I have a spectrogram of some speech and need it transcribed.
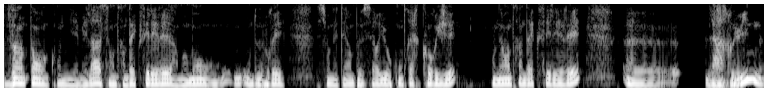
20 ans qu'on y est, mais là, c'est en train d'accélérer à un moment où on devrait, si on était un peu sérieux, au contraire, corriger. On est en train d'accélérer la ruine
